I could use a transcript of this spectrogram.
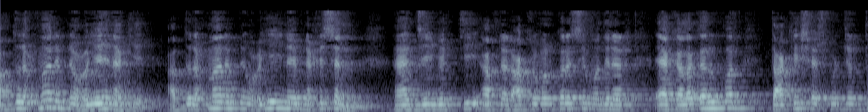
আব্দুর রহমান ইবনে ওয়াইনাকে আব্দুর রহমান ইবনে ওয়াইনা ইবনে হোসেন যে ব্যক্তি আপনার আক্রমণ করেছে মদিনার এক এলাকার উপর, তাকে শেষ পর্যন্ত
